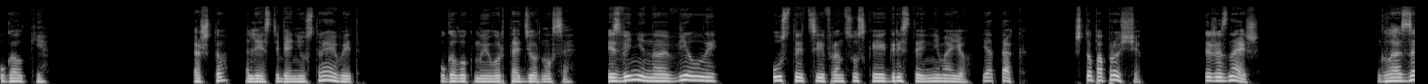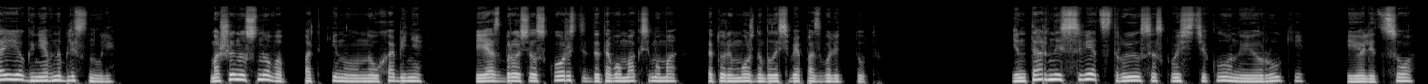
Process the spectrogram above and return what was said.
уголке. «А что, лес тебя не устраивает?» Уголок моего рта дернулся. «Извини, но виллы, устрицы и французская игристая не мое. Я так, что попроще. Ты же знаешь». Глаза ее гневно блеснули. Машину снова подкинула на ухабине, и я сбросил скорость до того максимума, который можно было себе позволить тут. Янтарный свет струился сквозь стекло на ее руки, ее лицо,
